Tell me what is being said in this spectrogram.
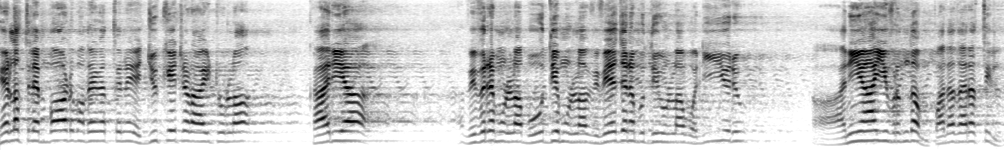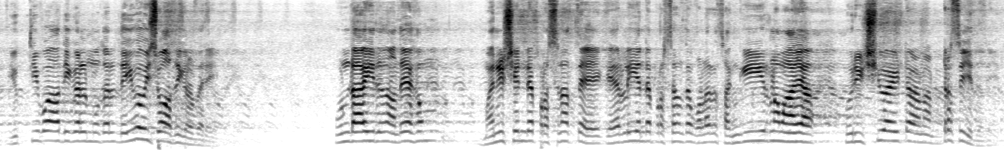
കേരളത്തിലെമ്പാടും അദ്ദേഹത്തിന് എഡ്യൂക്കേറ്റഡ് ആയിട്ടുള്ള കാര്യ വിവരമുള്ള ബോധ്യമുള്ള വിവേചന ബുദ്ധിയുള്ള വലിയൊരു അനുയായി വൃന്ദം പലതരത്തിൽ യുക്തിവാദികൾ മുതൽ ദൈവവിശ്വാസികൾ വരെ ഉണ്ടായിരുന്ന അദ്ദേഹം മനുഷ്യന്റെ പ്രശ്നത്തെ കേരളീയന്റെ പ്രശ്നത്തെ വളരെ സങ്കീർണമായ ഒരു ഇഷ്യൂ ആയിട്ടാണ് അഡ്രസ്സ് ചെയ്തത്.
